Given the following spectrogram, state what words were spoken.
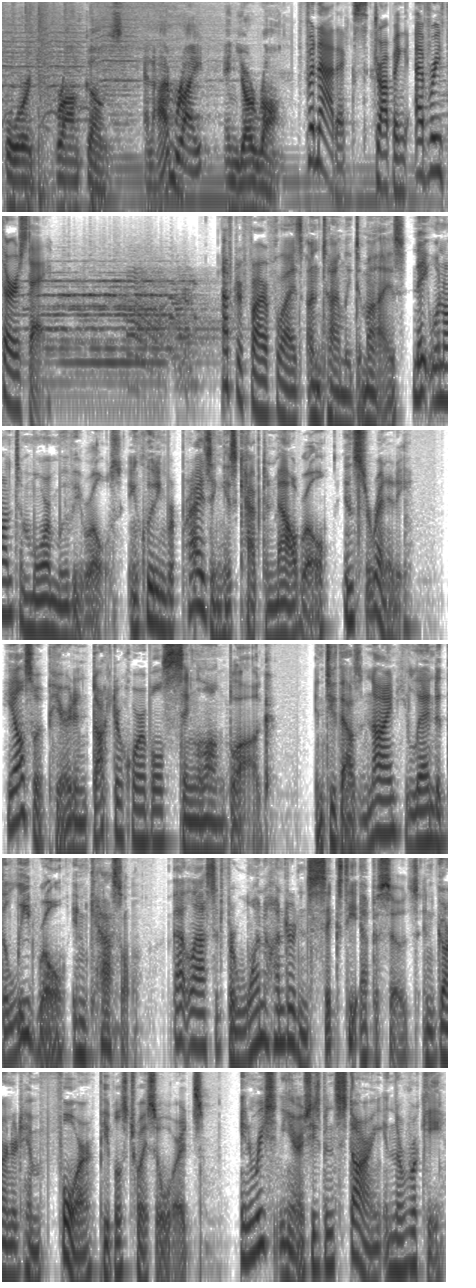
Ford Broncos. And I'm right, and you're wrong. Fanatics, dropping every Thursday. After Firefly's untimely demise, Nate went on to more movie roles, including reprising his Captain Mal role in Serenity. He also appeared in Dr. Horrible's Sing Along blog. In 2009, he landed the lead role in Castle. That lasted for 160 episodes and garnered him four People's Choice Awards. In recent years, he's been starring in The Rookie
